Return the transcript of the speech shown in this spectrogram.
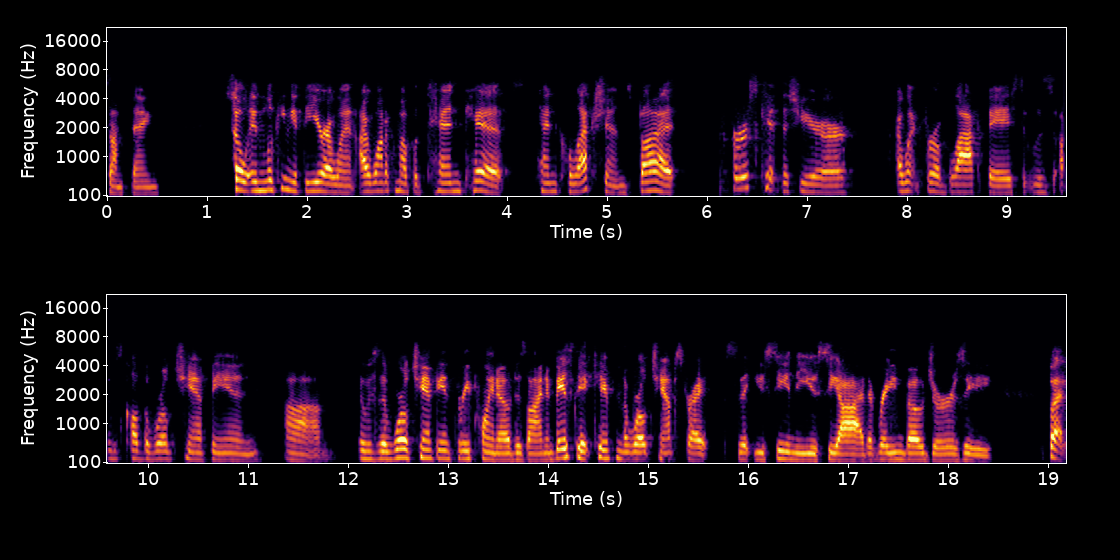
something. So in looking at the year, I went, I want to come up with 10 kits, 10 collections. But the first kit this year, I went for a black base. It was it was called the World Champion. Um, it was the World Champion 3.0 design, and basically it came from the World Champ stripes that you see in the UCI, the rainbow jersey. But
